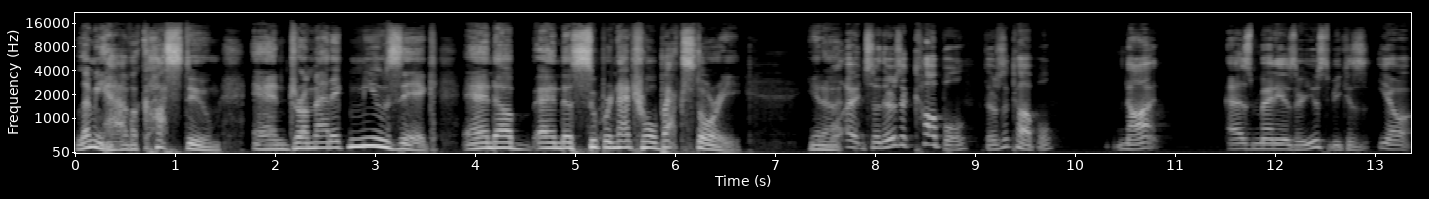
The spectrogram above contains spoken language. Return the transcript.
let me have a costume and dramatic music and a and a supernatural backstory. You know, Well, all right, so there's a couple. There's a couple, not as many as there used to be. Because you know,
